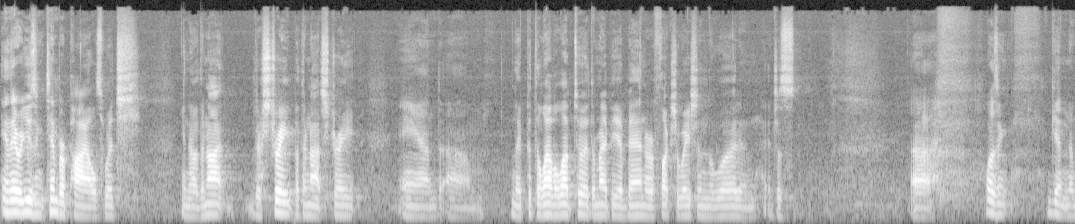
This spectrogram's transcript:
and they were using timber piles, which, you know, they're not, they're straight, but they're not straight. And um, they put the level up to it, there might be a bend or a fluctuation in the wood, and it just uh, wasn't getting them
